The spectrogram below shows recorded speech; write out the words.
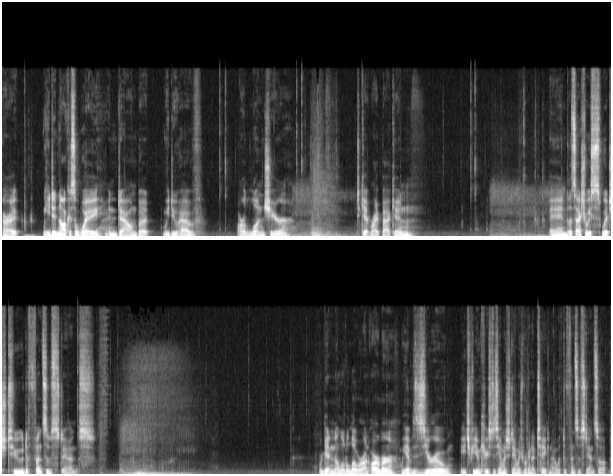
Alright. He did knock us away and down, but we do have our lunge here to get right back in. And let's actually switch to defensive stance. We're getting a little lower on armor. We have zero HP. I'm curious to see how much damage we're going to take now with defensive stance up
